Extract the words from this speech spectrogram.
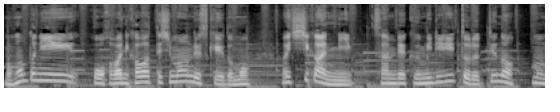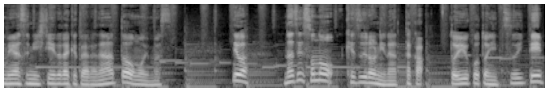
まあ、本当に大幅に変わってしまうんですけれども、まあ、1時間に 300ml っていうのをもう目安にしていただけたらなと思います。では、なぜその結論になったかということについて、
